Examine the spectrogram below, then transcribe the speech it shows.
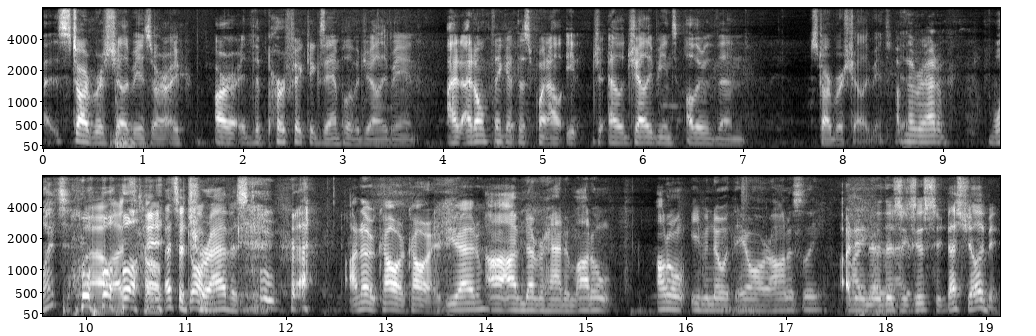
Uh, Starburst jelly beans are a, are the perfect example of a jelly bean. I, I don't think at this point I'll eat j- uh, jelly beans other than Starburst jelly beans. I've never had them. What? Wow, that's tough. That's a travesty. I know, Kahler, Kahler. Have you had them? Uh, I've never had them. I don't. I don't even know what they are, honestly. I didn't know never those had 'em. existed. Best jelly bean.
